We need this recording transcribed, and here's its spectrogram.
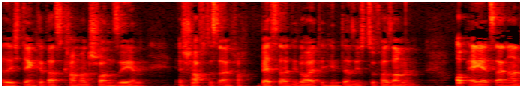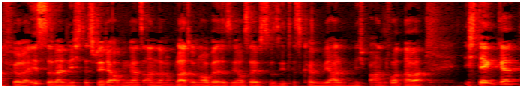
Also ich denke, das kann man schon sehen. Er schafft es einfach besser, die Leute hinter sich zu versammeln. Ob er jetzt ein Anführer ist oder nicht, das steht ja auf einem ganz anderen Blatt und ob er sich auch selbst so sieht, das können wir alle nicht beantworten. Aber ich denke,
